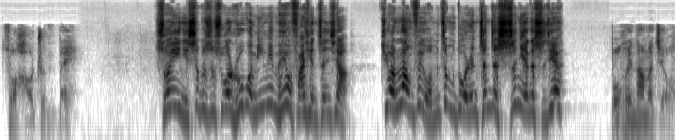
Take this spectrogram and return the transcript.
做好准备。所以你是不是说，如果明明没有发现真相，就要浪费我们这么多人整整十年的时间？不会那么久，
